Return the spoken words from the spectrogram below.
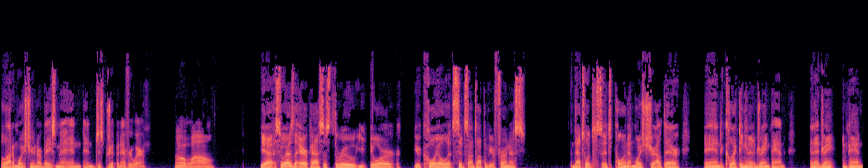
a lot of moisture in our basement and, and just dripping everywhere. Oh, wow. Yeah. So as the air passes through your, your coil that sits on top of your furnace, that's what's, it's pulling that moisture out there and collecting in a drain pan. And that drain pan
